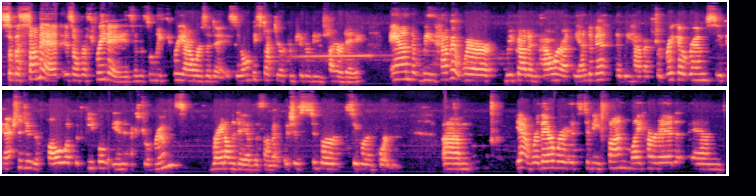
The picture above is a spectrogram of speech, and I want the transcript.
So the summit is over three days and it's only three hours a day. So you won't be stuck to your computer the entire day. And we have it where we've got an hour at the end of it that we have extra breakout rooms. So you can actually do your follow up with people in extra rooms right on the day of the summit, which is super, super important. Um, yeah, we're there where it's to be fun, lighthearted, and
